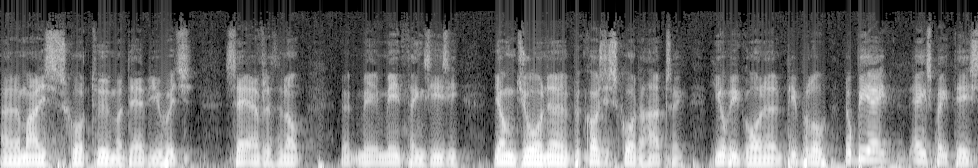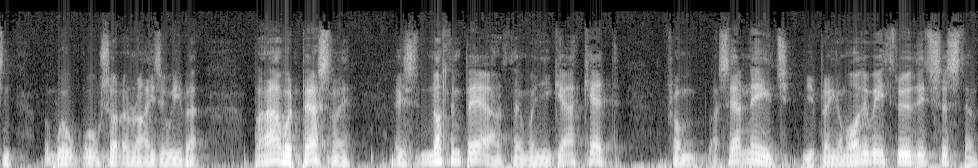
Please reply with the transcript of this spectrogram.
and I managed to score two in my debut, which set everything up. It made, made things easy. Young Joe now, because he scored a hat trick, he'll be going out, and people will there'll be a, expectation will will sort of rise a wee bit. But I would personally, is nothing better than when you get a kid from a certain age and you bring him all the way through the system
